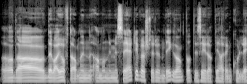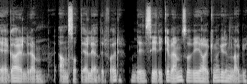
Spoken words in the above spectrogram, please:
Og da, det var jo ofte anonymisert i første runde, ikke sant, at de sier at de har en kollega eller en ansatt de er leder for. De sier ikke hvem, så vi har ikke noe grunnlag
